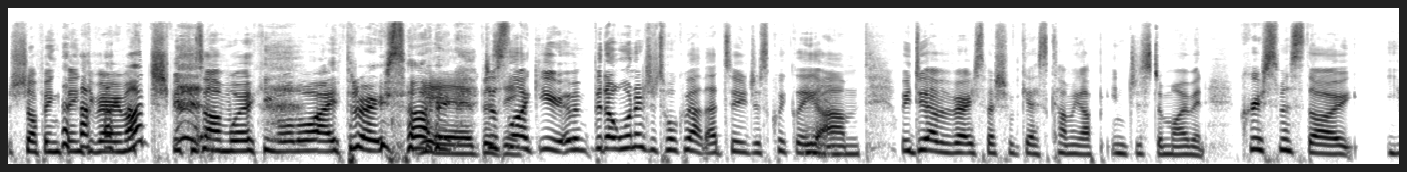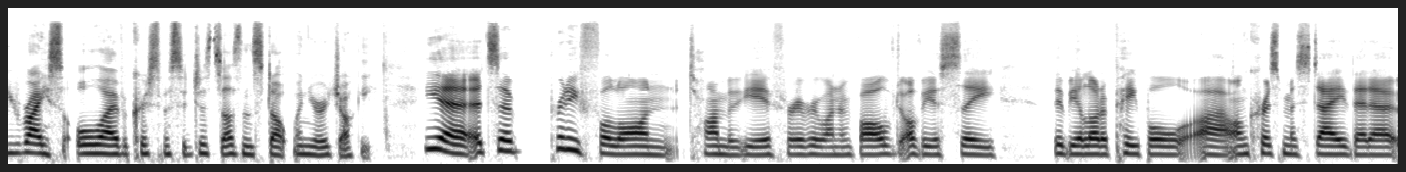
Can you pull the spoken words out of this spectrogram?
shopping, thank you very much, because I'm working all the way through. So Yeah, just like you. Um, But I wanted to talk about that too, just quickly. Mm. Um, we do have a very special guest coming up in just a moment. Christmas, though, you race all over Christmas. It just doesn't stop when you're a jockey. Yeah, it's a pretty full on time of year for everyone involved. Obviously, there'll be a lot of people uh, on Christmas Day that are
